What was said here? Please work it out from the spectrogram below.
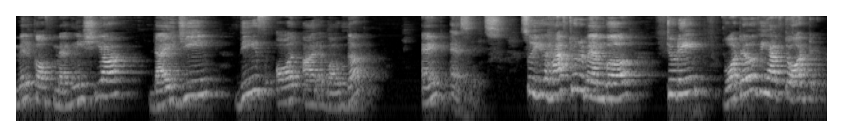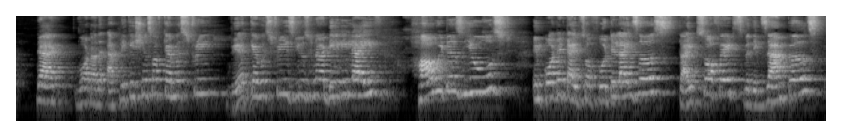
milk of magnesia, Digene, these all are about the antacids. So you have to remember today whatever we have taught that what are the applications of chemistry, where chemistry is used in our daily life, how it is used, important types of fertilizers, types of it with examples,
